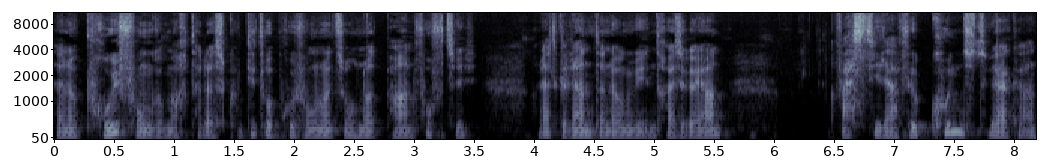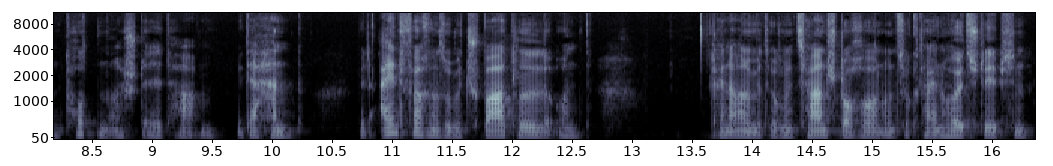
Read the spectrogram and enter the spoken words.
seiner Prüfung gemacht hat, als Konditorprüfung 1950, und er hat gelernt dann irgendwie in 30er Jahren, was die da für Kunstwerke an Torten erstellt haben, mit der Hand. Mit einfachen, so mit Spatel und keine Ahnung, mit irgendwelchen Zahnstochern und so kleinen Holzstäbchen,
